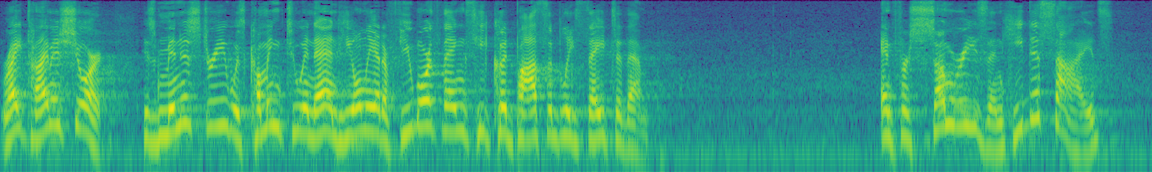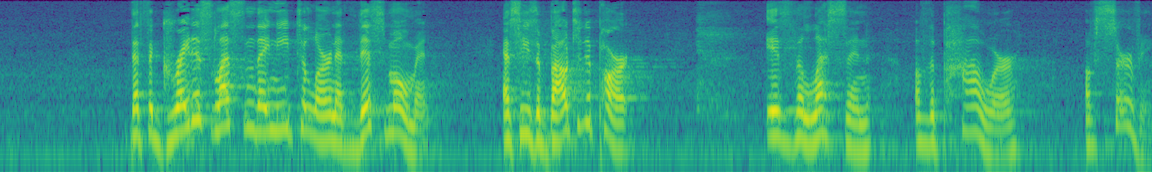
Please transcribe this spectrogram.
right? Time is short. His ministry was coming to an end. He only had a few more things he could possibly say to them. And for some reason, he decides that the greatest lesson they need to learn at this moment, as he's about to depart, is the lesson of the power of serving.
